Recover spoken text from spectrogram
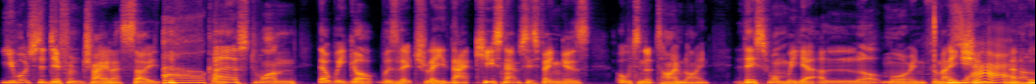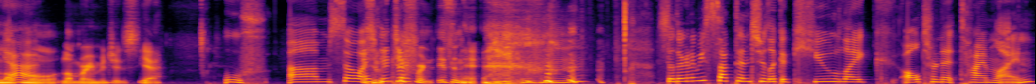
you watched a different trailer. So the Oh, okay. first one that we got was literally that Q snaps his fingers, alternate timeline. This one we get a lot more information Yeah, and a lot yeah. more, lot more images. Yeah, Oof. Um, so it's I a bit different, isn't it? Mhm. so they're gonna be sucked into like a Q like alternate timeline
